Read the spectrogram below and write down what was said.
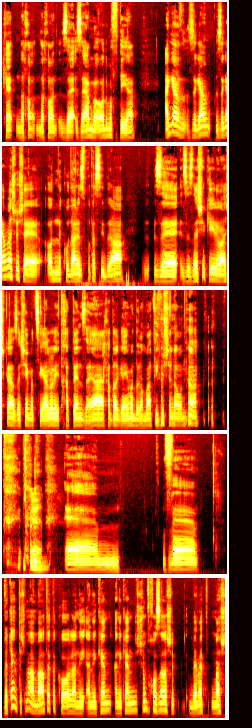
כן, נכון, נכון. זה, זה היה מאוד מפתיע. אגב, זה גם, זה גם משהו שעוד נקודה לזכות הסדרה, זה, זה זה שכאילו אשכרה זה שהיא מציעה לו להתחתן, זה היה אחד הרגעים הדרמטיים של העונה. כן, אמ, ו... וכן, תשמע, אמרת את הכל, אני, אני, כן, אני כן שוב חוזר שבאמת מה, ש,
